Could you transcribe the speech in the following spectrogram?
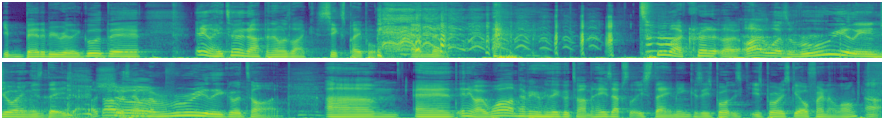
It better be really good there. Anyway, he turned up, and there was like six people and me. to my credit, though, I was really enjoying this DJ. Like, I was having a really good time. Um, and anyway, while I'm having a really good time, and he's absolutely steaming because he's brought his, he's brought his girlfriend along. Uh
